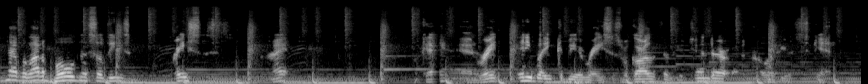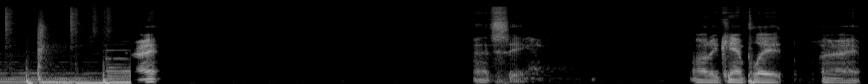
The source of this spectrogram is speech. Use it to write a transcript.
you have a lot of boldness of these racists, right? Okay, and ra- anybody could be a racist, regardless of your gender or the color of your skin. Right. Let's see. Oh, they can't play it. All right.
